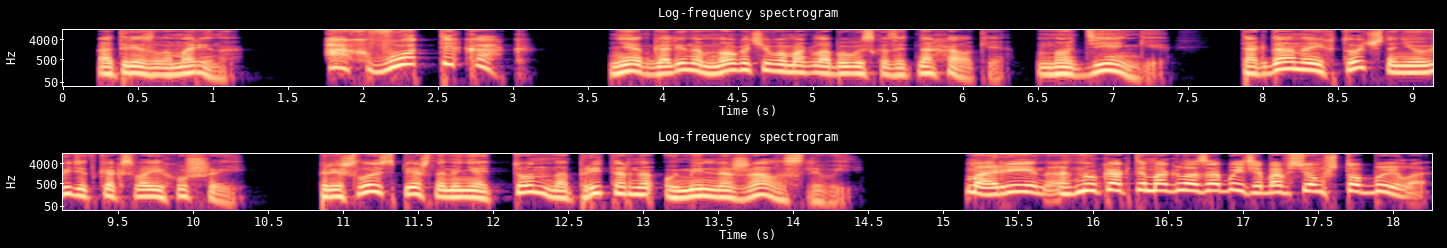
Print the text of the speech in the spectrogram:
— отрезала Марина. «Ах, вот ты как!» Нет, Галина много чего могла бы высказать на Халке. Но деньги... Тогда она их точно не увидит, как своих ушей. Пришлось спешно менять тон на приторно-умильно-жалостливый. «Марина, ну как ты могла забыть обо всем, что было?»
